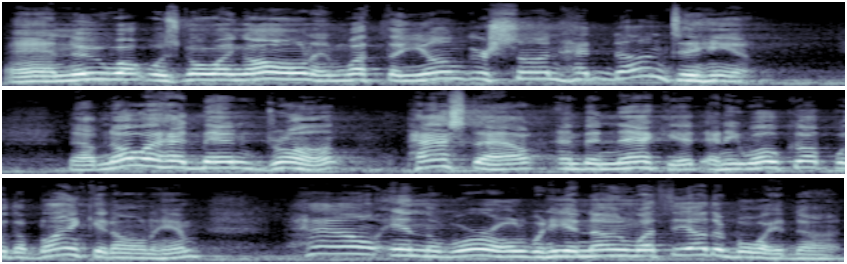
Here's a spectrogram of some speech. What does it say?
and knew what was going on and what the younger son had done to him. Now, if Noah had been drunk, passed out, and been naked, and he woke up with a blanket on him, how in the world would he have known what the other boy had done?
